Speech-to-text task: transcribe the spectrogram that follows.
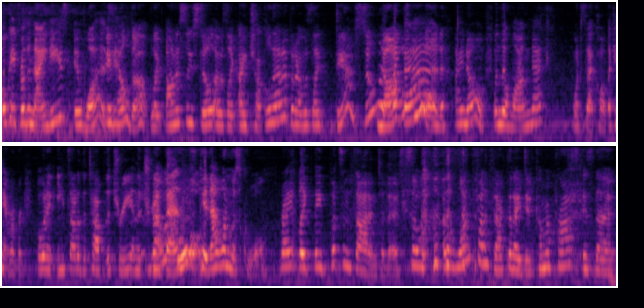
Okay, for the 90s, it was. It held up. Like honestly, still I was like I chuckled at it, but I was like, damn, still like, Not was cool. bad. I know. When the long neck what is that called? I can't remember. But when it eats out of the top of the tree and the tree bends, cool. Okay, that one was cool. right? Like they put some thought into this. So, uh, the one fun fact that I did come across is that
